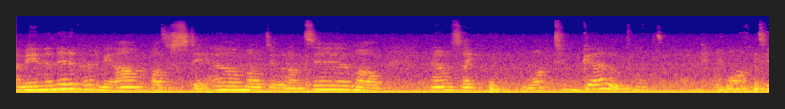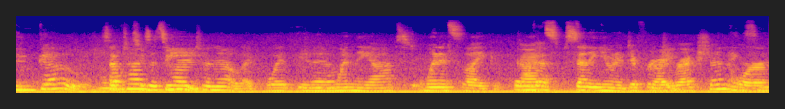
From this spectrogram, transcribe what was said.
I mean, and then it occurred to me, I'll, I'll just stay home, I'll do it on Zoom, I'll, and I was like, want to go, want to go. Sometimes to it's hard be. to know, like, what, You know? when the obst, when it's like Or God's that- sending you in a different Right. direction, or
